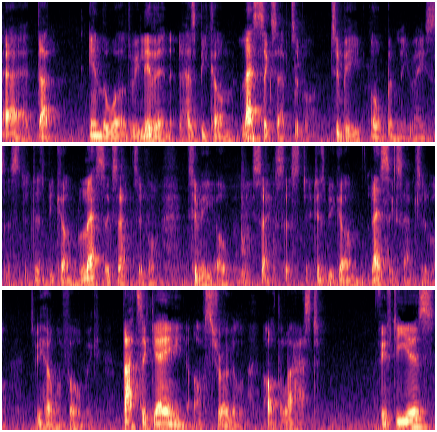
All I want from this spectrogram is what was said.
uh, that in the world we live in, it has become less acceptable to be openly racist. It has become less acceptable to be openly sexist. It has become less acceptable to be homophobic. That's a gain of struggle of the last 50 years,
